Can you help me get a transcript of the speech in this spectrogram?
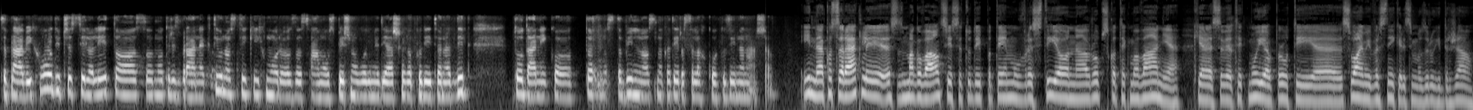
se pravi, jih vodi čez celo leto, so notri izbrane aktivnosti, ki jih morajo za samo uspešno vodenje dijaškega podjetja narediti. To da neko trdno stabilnost, na katero se lahko tudi nanaša. In kot so rekli, zmagovalci se tudi potem uvrstijo na evropsko tekmovanje, kjer se tekmujejo proti eh, svojimi vrstniki, recimo iz drugih držav.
